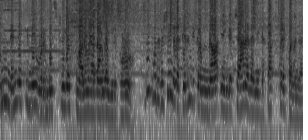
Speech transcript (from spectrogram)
என் என்னைக்குமே ஒரு மிஸ்டீரியஸ் மலையா தாங்க இருக்கும். புது புது விஷயங்களை தெரிஞ்சுக்கணும்னா எங்க சேனலை நீங்க சப்ஸ்கிரைப் பண்ணுங்க.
